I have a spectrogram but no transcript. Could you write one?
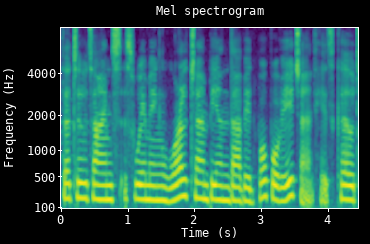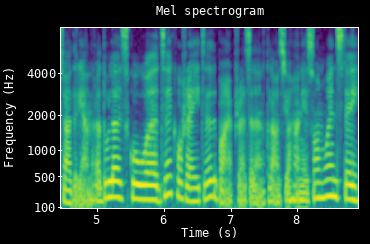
The two times swimming world champion David Popovici and his coach Adrian Radulescu were decorated by President Klaus Iohannis on Wednesday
